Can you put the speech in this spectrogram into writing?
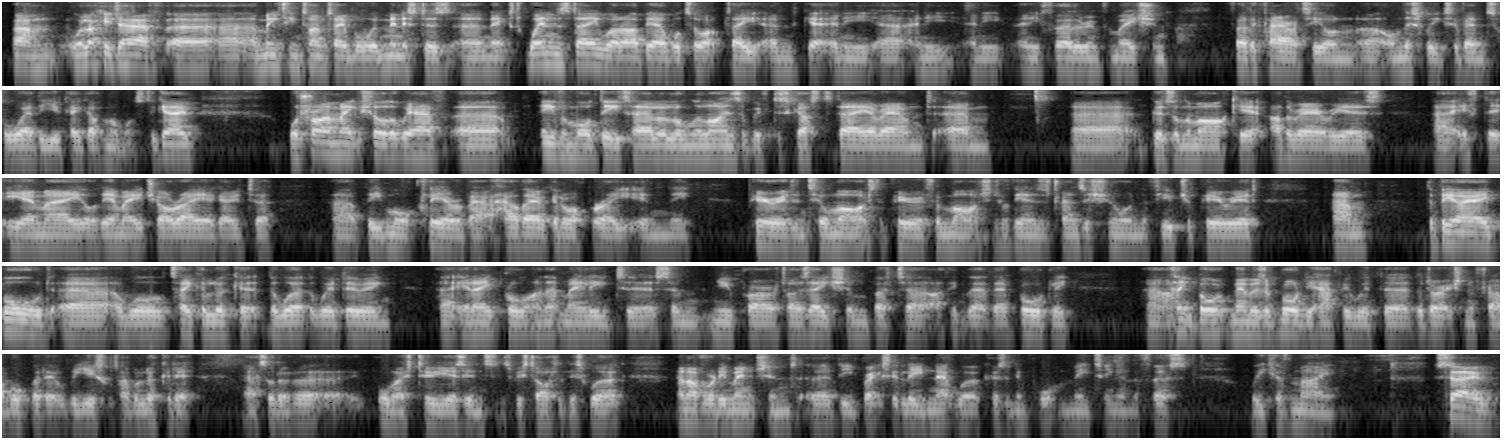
Um, we're lucky to have uh, a meeting timetable with ministers uh, next Wednesday, where I'll be able to update and get any uh, any any any further information, further clarity on on this week's events or where the UK government wants to go. We'll try and make sure that we have uh, even more detail along the lines that we've discussed today around um, uh, goods on the market, other areas, uh, if the EMA or the MHRA are going to uh, be more clear about how they're going to operate in the period until March, the period from March until the end of the transition or in the future period. Um, the BIA board uh, will take a look at the work that we're doing uh, in April, and that may lead to some new prioritisation. But I think that they're broadly I think board members are broadly happy with the, the direction of travel, but it will be useful to have a look at it uh, sort of uh, almost two years in since we started this work. And I've already mentioned uh, the Brexit Lead Network as an important meeting in the first week of May. So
